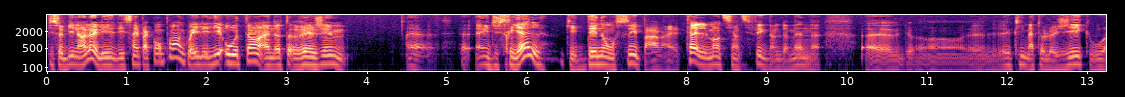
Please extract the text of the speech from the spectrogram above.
Puis ce bilan-là, il, est, simple à comprendre. Quoi. Il est lié autant à notre régime euh, euh, industriel, qui est dénoncé par tellement de scientifiques dans le domaine euh, euh, climatologique ou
